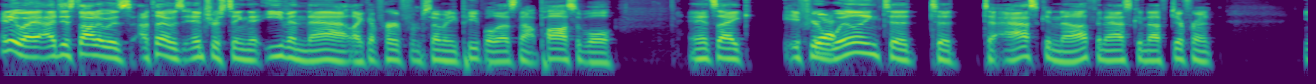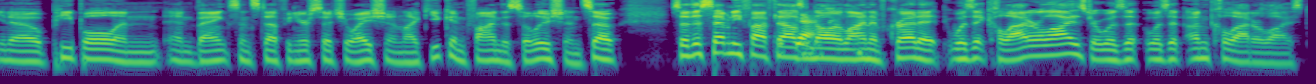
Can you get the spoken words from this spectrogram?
anyway, I just thought it was I thought it was interesting that even that, like I've heard from so many people, that's not possible. And it's like if you're yeah. willing to to to ask enough and ask enough different you know people and and banks and stuff in your situation like you can find a solution. So so this $75000 exactly. line of credit was it collateralized or was it was it uncollateralized?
